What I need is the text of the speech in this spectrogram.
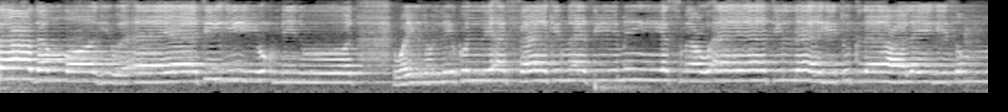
بعد الله وآياته يؤمنون ويل لكل أفاك أثيم يسمع آيات الله تتلى عليه ثم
